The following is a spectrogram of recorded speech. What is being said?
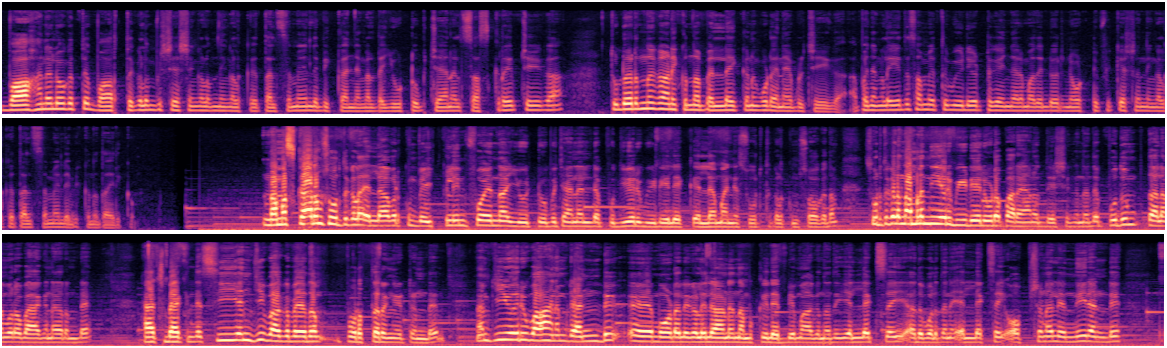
വാഹനലോകത്തെ വാർത്തകളും വിശേഷങ്ങളും നിങ്ങൾക്ക് തത്സമയം ലഭിക്കാൻ ഞങ്ങളുടെ യൂട്യൂബ് ചാനൽ സബ്സ്ക്രൈബ് ചെയ്യുക. തുടർന്ന് കാണിക്കുന്ന ബെല്ലൈക്കണും കൂടെ എനേബിൾ ചെയ്യുക. അപ്പോൾ ഞങ്ങൾ ഏത് സമയത്ത് വീഡിയോ ഇട്ട് കഴിഞ്ഞാലും അതിന്റെ ഒരു നോട്ടിഫിക്കേഷൻ നിങ്ങൾക്ക് തത്സമയം ലഭിക്കുന്നതായിരിക്കും. നമസ്കാരം സുഹൃത്തുക്കളെ. എല്ലാവർക്കും വെഹിക്കിൾ ഇൻഫോ എന്ന യൂട്യൂബ് ചാനലിന്റെ പുതിയൊരു വീഡിയോയിലേക്ക് എല്ലാ മാന്യ സുഹൃത്തുക്കൾക്കും സ്വാഗതം. സുഹൃത്തുക്കളെ നമ്മൾ ഈ ഒരു വീഡിയോയിലൂടെ പറയാൻ ഉദ്ദേശിക്കുന്നത് പുതു തലമുറ വാഗനറിന്റെ ഹാച്ച് ബാക്കിന്റെ സി എൻ ജി വകഭേദം പുറത്തിറങ്ങിയിട്ടുണ്ട്. നമുക്ക് ഈ ഒരു വാഹനം രണ്ട് മോഡലുകളിലാണ് നമുക്ക് ലഭ്യമാകുന്നത്. എൽ എക്സ് ഐ അതുപോലെ തന്നെ എൽ എക്സ് ഐ ഓപ്ഷണൽ എന്നീ രണ്ട്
